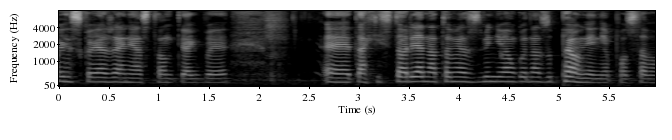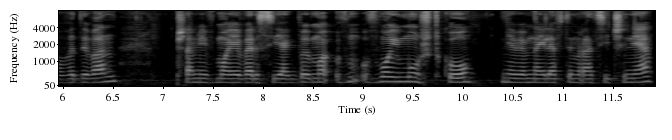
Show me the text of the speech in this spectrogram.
moje skojarzenia, stąd jakby ta historia, natomiast zmieniłam go na zupełnie niepodstawowy dywan, przynajmniej w mojej wersji, jakby mo w, w moim muszczku, nie wiem na ile w tym racji czy nie,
